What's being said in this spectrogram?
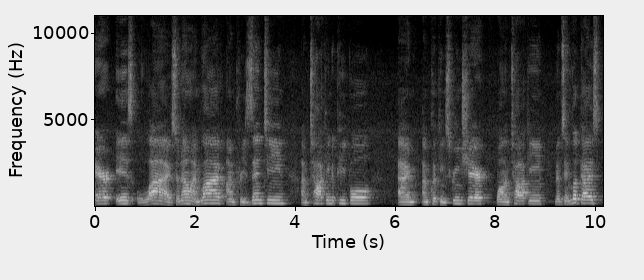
Air is live. So now I'm live, I'm presenting, I'm talking to people, I'm, I'm clicking screen share while I'm talking, and I'm saying, look guys,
